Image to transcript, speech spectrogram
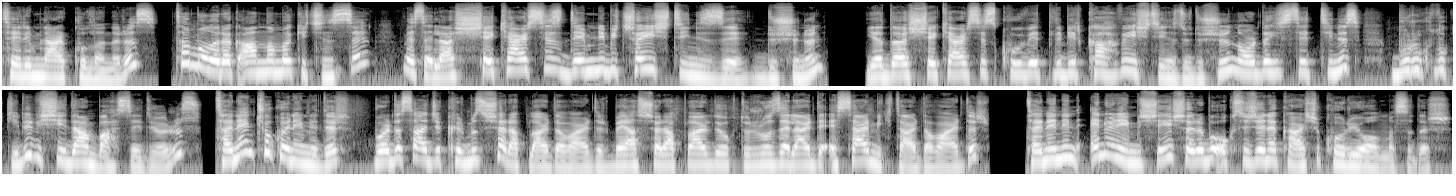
terimler kullanırız. Tam olarak anlamak içinse mesela şekersiz demli bir çay içtiğinizi düşünün ya da şekersiz kuvvetli bir kahve içtiğinizi düşünün. Orada hissettiğiniz burukluk gibi bir şeyden bahsediyoruz. Tanen çok önemlidir. Bu arada sadece kırmızı şaraplarda vardır. Beyaz şaraplarda yoktur. Rozelerde eser miktarda vardır. Tanenin en önemli şeyi şarabı oksijene karşı koruyor olmasıdır.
